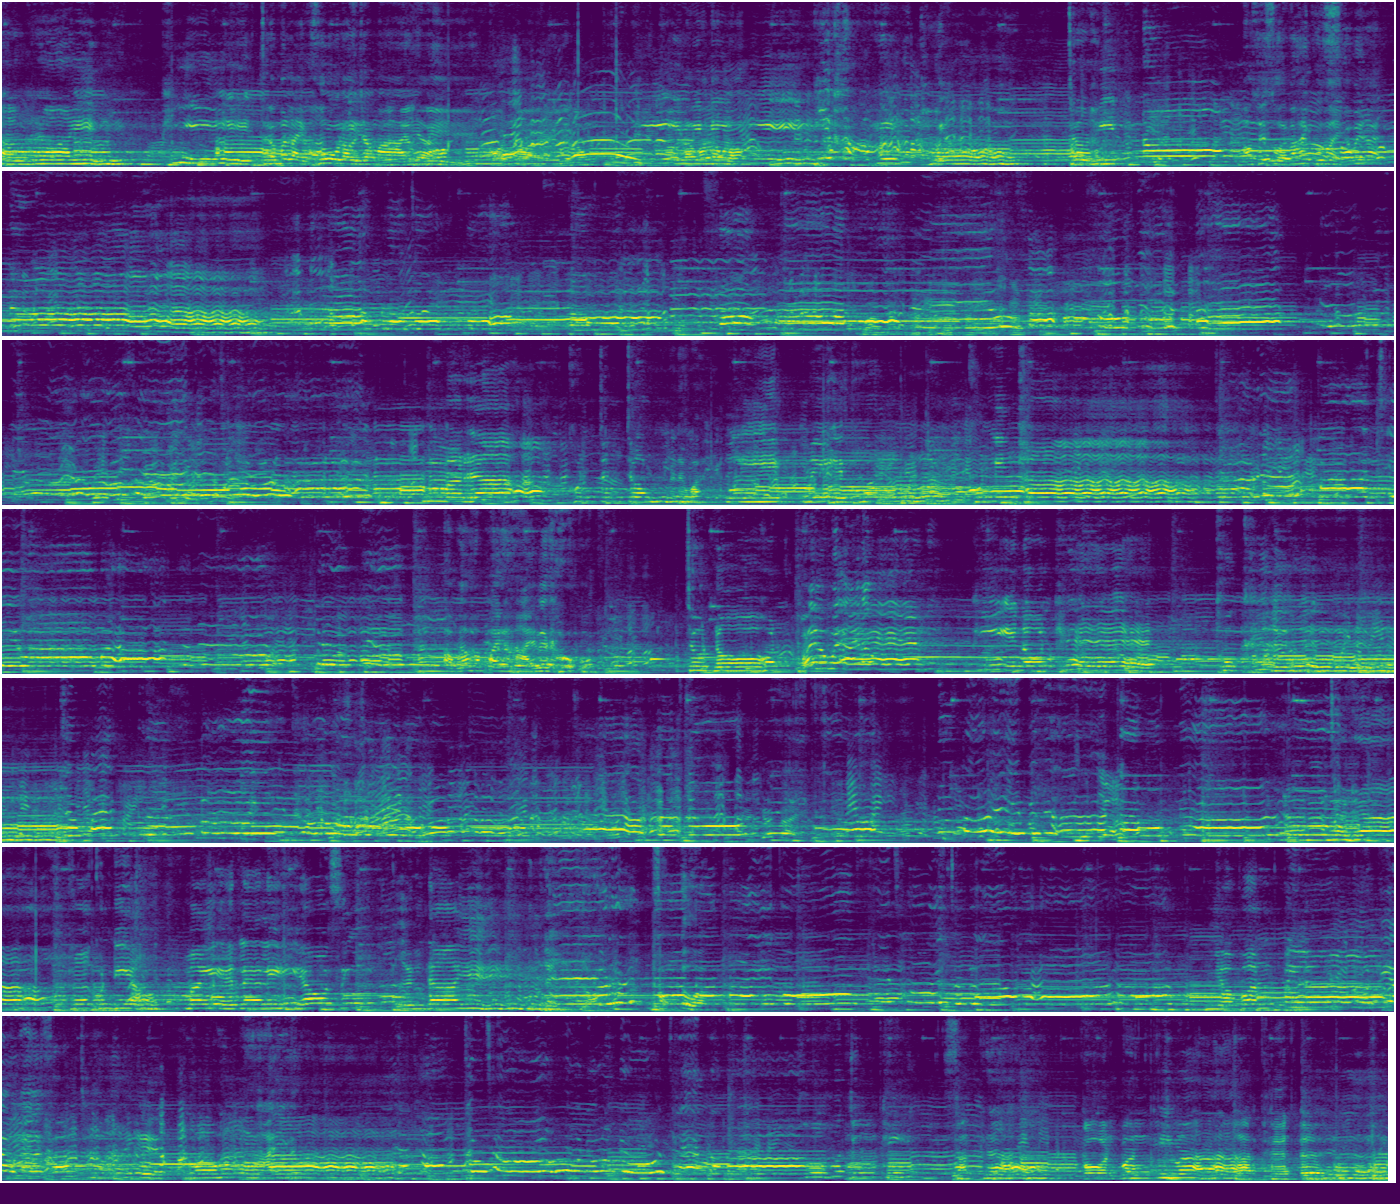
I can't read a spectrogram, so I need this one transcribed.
อางไร พี่เธอเมื่อไหร่คู่เราจะมาเนี่ยเราก็ต้องร้องให้ขอจะให้น้องเอาสวยๆมาให้กูหน่อยก็ไม่ได้ หลีกไม่พ้นคนนินทา เอาแล้วไปหายเลยกูเจ้านอนเฮ้ยลงไป อื่นใดสองตัวอย่าวันไปเลยเดียวไอ้สาวไทยมองหายขอจงคิดสักคราก่อนวันที่ว่าเถิดเออ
